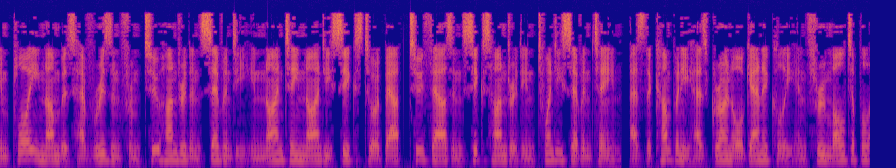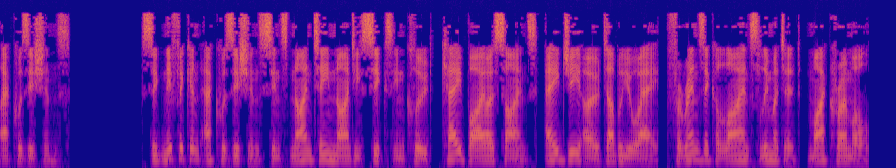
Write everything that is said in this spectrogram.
Employee numbers have risen from 270 in 1996 to about 2,600 in 2017, as the company has grown organically and through multiple acquisitions. Significant acquisitions since 1996 include, K Bioscience, AGOWA, Forensic Alliance Limited, Mikromol,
